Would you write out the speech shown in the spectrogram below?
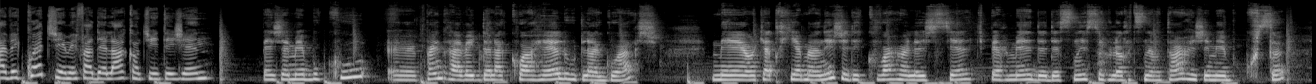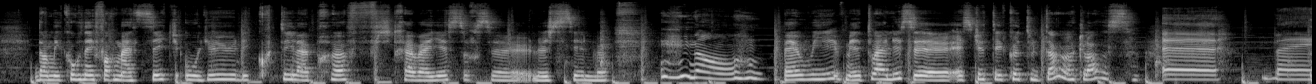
avec quoi tu aimais faire de l'art quand tu étais jeune? Ben, j'aimais beaucoup euh, peindre avec de l'aquarelle ou de la gouache. Mais en quatrième année, j'ai découvert un logiciel qui permet de dessiner sur l'ordinateur et j'aimais beaucoup ça. Dans mes cours d'informatique, au lieu d'écouter la prof, je travaillais sur ce logiciel-là. non. Ben oui, mais toi, Alice, euh, est-ce que tu écoutes tout le temps en classe? Euh. Ben.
